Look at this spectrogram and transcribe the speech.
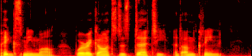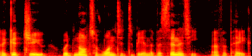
Pigs, meanwhile, were regarded as dirty and unclean, a good Jew would not have wanted to be in the vicinity of a pig.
